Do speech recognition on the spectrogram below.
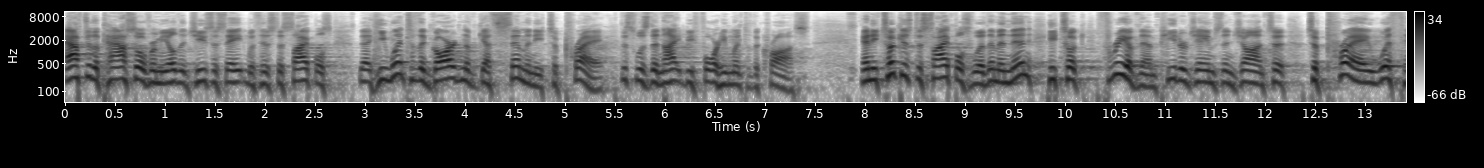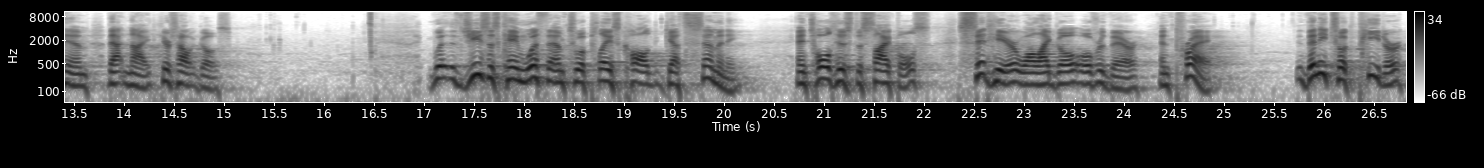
after the Passover meal that Jesus ate with his disciples, that he went to the Garden of Gethsemane to pray. This was the night before he went to the cross. And he took his disciples with him, and then he took three of them, Peter, James, and John, to, to pray with him that night. Here's how it goes Jesus came with them to a place called Gethsemane and told his disciples, Sit here while I go over there and pray. Then he took Peter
